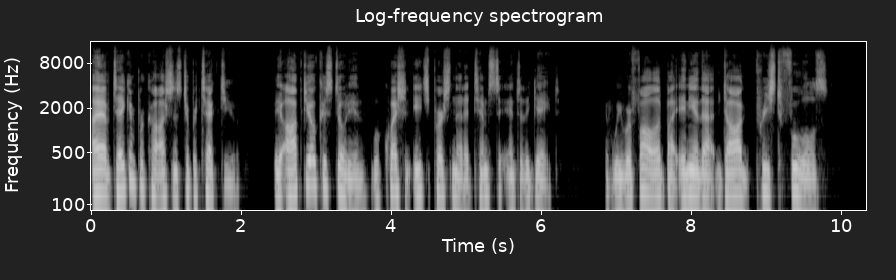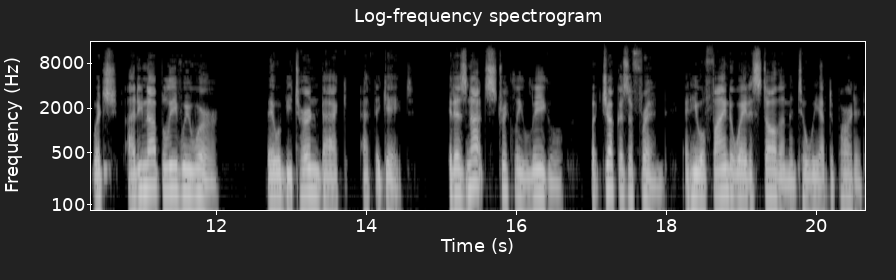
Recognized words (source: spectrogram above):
I have taken precautions to protect you. The Optio custodian will question each person that attempts to enter the gate. If we were followed by any of that dog priest fools, which I do not believe we were, they would be turned back at the gate. It is not strictly legal, but Juck is a friend, and he will find a way to stall them until we have departed.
